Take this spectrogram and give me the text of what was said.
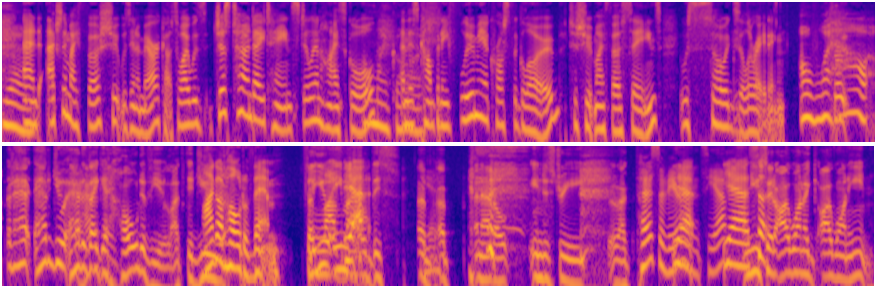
Yeah. And actually, my first shoot was in America. So I was just turned 18, still in high school. Oh my And this gosh. company flew me across the globe to shoot my first scenes. It was so exhilarating. Oh, wow. But how, how did you? How did they get hold of you? Like, did you? I got hold of them. So you Love emailed that. this a, Yeah. a, an adult industry like, Perseverance, yeah. Yeah. and you so- said, "I want to. I want in."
